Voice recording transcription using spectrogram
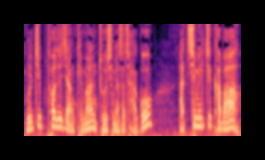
물집 터지지 않게만 조심해서 자고 아침 일찍 가봐.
